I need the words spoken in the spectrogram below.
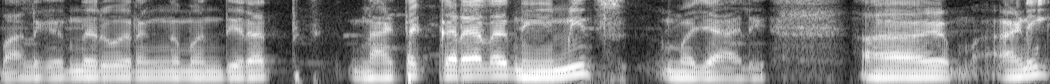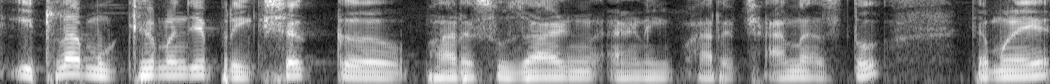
बालगंधर्व रंगमंदिरात नाटक करायला नेहमीच मजा आली. आणि इथला मुख्य म्हणजे प्रेक्षक फार सुजाण आणि फार छान असतो. त्यामुळे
